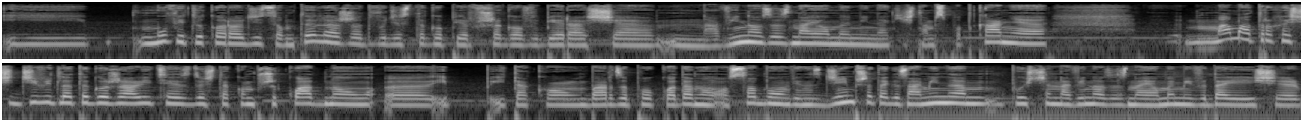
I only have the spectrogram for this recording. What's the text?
i mówi tylko rodzicom tyle, że 21 wybiera się na wino ze znajomymi, na jakieś tam spotkanie. Mama trochę się dziwi, dlatego że Alicja jest dość taką przykładną e, i, i taką bardzo poukładaną osobą, więc dzień przed egzaminem pójście na wino ze znajomymi wydaje jej się e,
